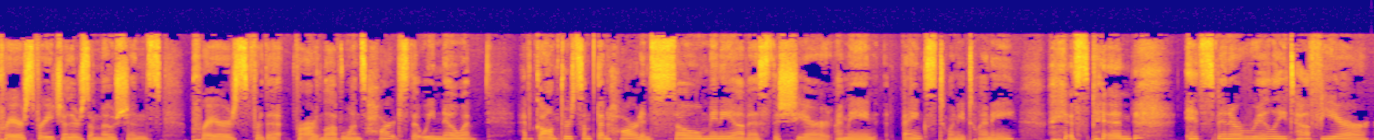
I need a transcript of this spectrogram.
Prayers for each other's emotions, prayers for the, for our loved ones' hearts that we know have have gone through something hard, and so many of us this year. I mean, thanks 2020. It's been it's been a really tough year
